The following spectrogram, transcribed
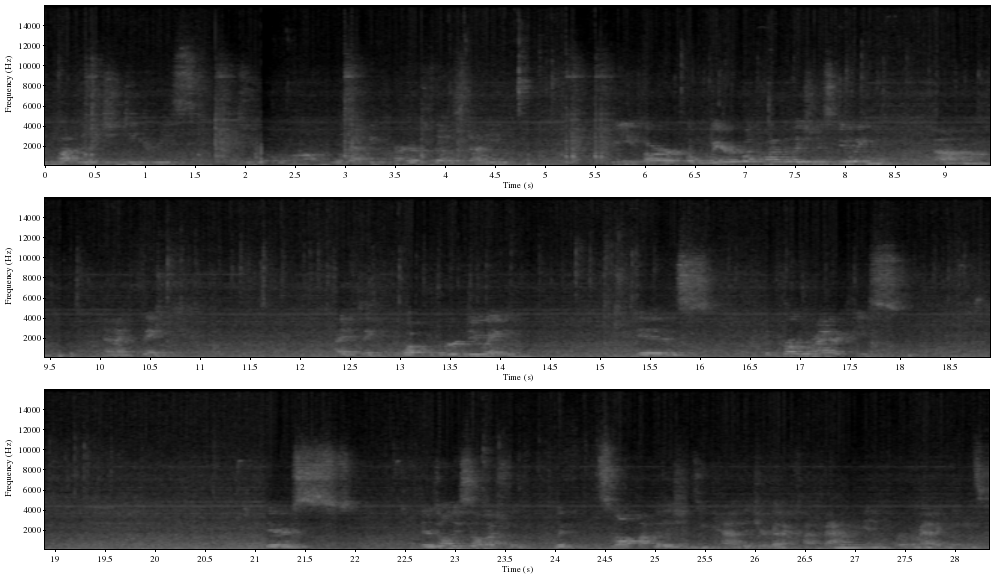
the population decrease as you go along? Will that be part of the study? We are aware of what the population is doing, um, and I think, I think what we're doing is the programmatic piece. There's, there's only so much with, with small populations you have that you're gonna cut back mm-hmm. in programmatic needs.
